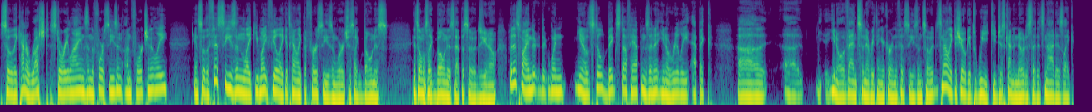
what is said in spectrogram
so they kind of rushed storylines in the fourth season unfortunately. And so the fifth season like you might feel like it's kind of like the first season where it's just like bonus it's almost like bonus episodes you know? But it's fine they're, they're, when you know still big stuff happens in it you know really epic uh, uh, you know, events and everything occur in the fifth season. So it's not like the show gets weak. You just kind of notice that it's not as like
